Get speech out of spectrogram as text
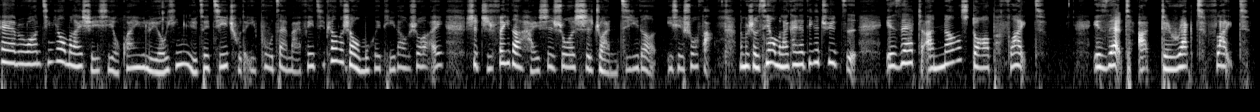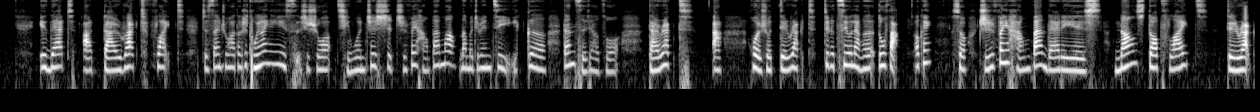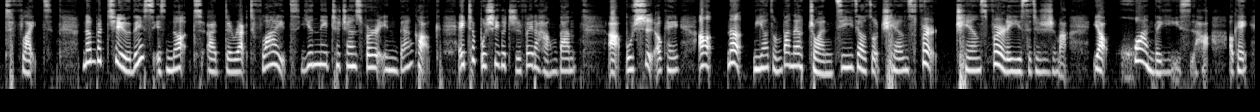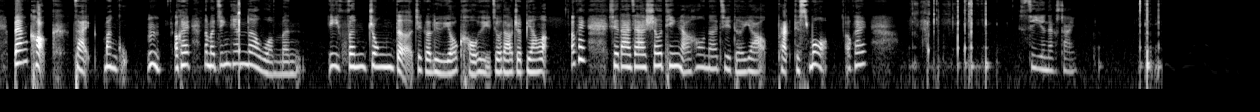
Hey everyone，今天我们来学习有关于旅游英语最基础的一步。在买飞机票的时候，我们会提到说，哎，是直飞的还是说是转机的一些说法。那么首先我们来看一下第一个句子：Is that a non-stop flight？Is that a direct flight？Is that a direct flight？这三句话都是同样一个意思，是说，请问这是直飞航班吗？那么这边记一个单词叫做 direct。啊，或者说 direct 这个词有两个读法，OK？So、okay? 直飞航班 that is non-stop flight. Direct flight. Number two, this is not a direct flight. You need to transfer in Bangkok. 哎，这不是一个直飞的航班啊，不是 OK 啊？那你要怎么办呢？要转机，叫做 transfer。transfer 的意思就是什么？要换的意思哈。OK，Bangkok、okay? 在曼谷。 嗯，OK，那么今天呢我们一分钟的这个旅游口语就到这边了。OK，谢谢大家收听，然后呢，记得要 practice more。OK，see you next time。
